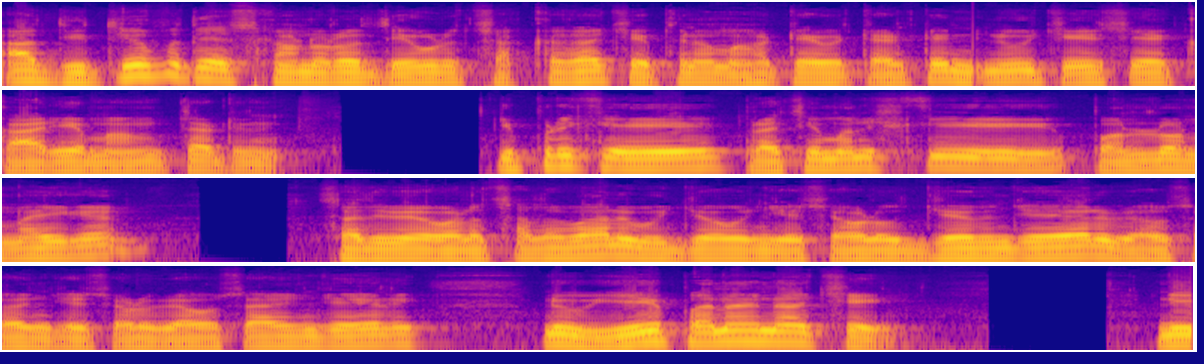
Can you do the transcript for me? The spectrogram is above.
ఆ ద్వితీయోపదేశకాండంలో దేవుడు చక్కగా చెప్పిన మాట ఏమిటంటే నువ్వు చేసే కార్యం అంతటిని ఇప్పటికే ప్రతి మనిషికి పనులు ఉన్నాయిగా. చదివేవాళ్ళు చదవాలి ఉద్యోగం చేసేవాడు ఉద్యోగం చేయాలి వ్యవసాయం చేసేవాడు వ్యవసాయం చేయాలి. నువ్వు ఏ పనైనా చేయి. నీ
